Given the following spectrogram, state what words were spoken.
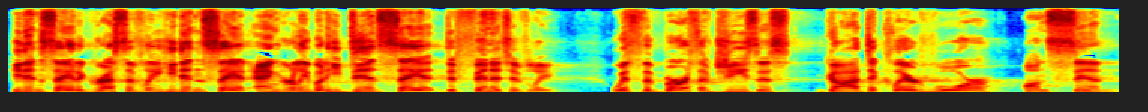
He didn't say it aggressively, he didn't say it angrily, but he did say it definitively. With the birth of Jesus, God declared war on sin.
